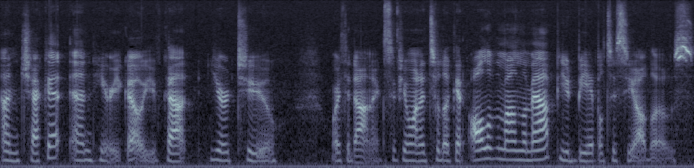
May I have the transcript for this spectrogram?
uncheck it, and here you go. You've got your two orthodontics. If you wanted to look at all of them on the map, you'd be able to see all those.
